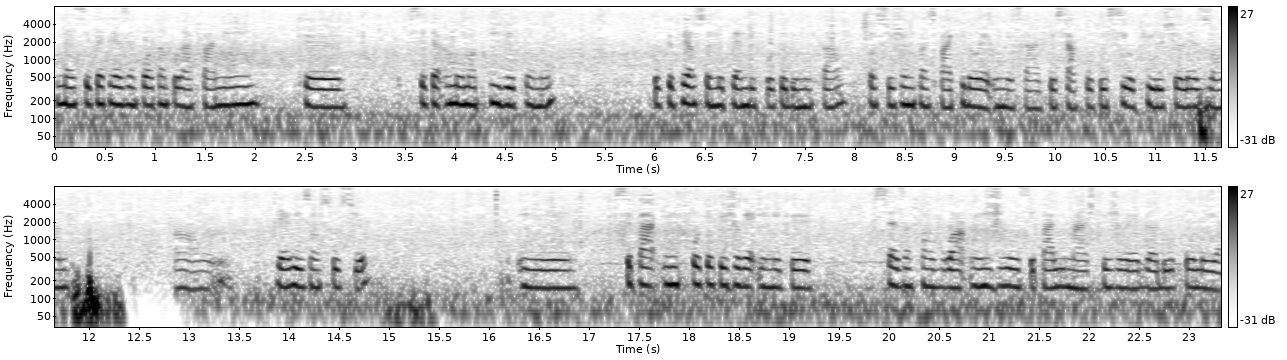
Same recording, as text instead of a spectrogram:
Mais c'était très important pour la famille que c'était un moment privé pour nous. pour que personne ne prenne de photos de Mika, parce que je ne pense pas qu'il aurait aimé ça, que sa photo circule sur les ondes euh, um, des réseaux sociaux. Et c'est pas une photo que j'aurais aimé que ses enfants voient un jour, c'est pas l'image que j'aurais gardée pour Léa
